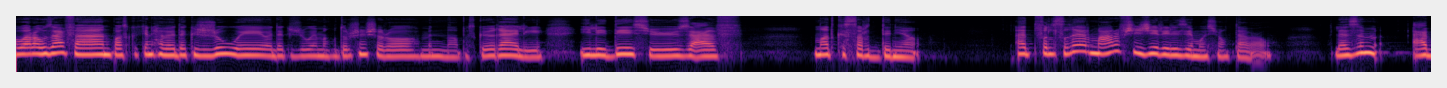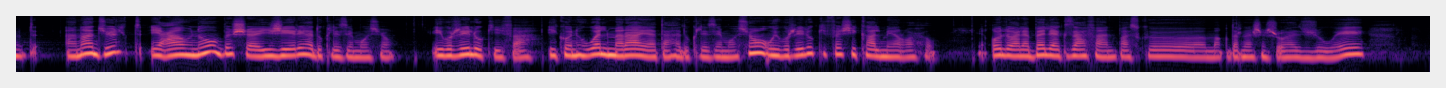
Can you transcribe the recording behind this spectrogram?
هو راهو زعفان parce que كنحب هداك الجوي و هداك الجوي منقدروش نشروه منا parce que غالي. il est déçu زعف. ناض كسر الدنيا. هاد الطفل صغير معرفش يجيري les émotions تاوعو لازم عبد un adulte يعاونو باش يجيري هادوك les émotions يوريلو كيفاه. يكون هو المرايا تاع هادوك les émotions ويوريلو كيفاش يكالمي روحو. يقولو على بالك زعفان parce que ما قدرناش نشرو هاد ال jouet.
